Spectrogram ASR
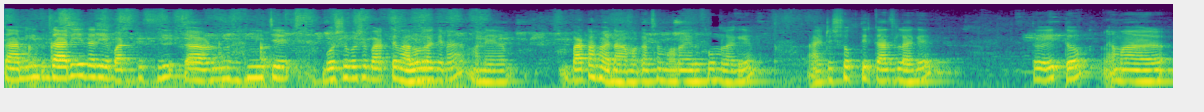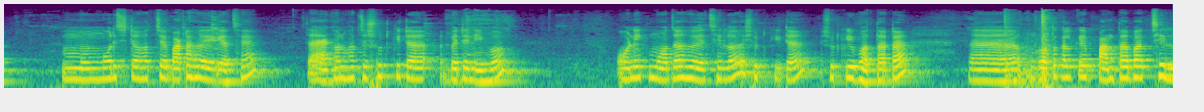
তা আমি কিন্তু দাঁড়িয়ে দাঁড়িয়ে বাটতেছি কারণ নিচে বসে বসে বাটতে ভালো লাগে না মানে বাটা হয় না আমার কাছে, মনে হয় এরকম লাগে। আর একটু শক্তির কাজ লাগে। তো এই তো আমার মরিচটা হচ্ছে বাটা হয়ে গেছে। তা এখন হচ্ছে শুটকিটা বেটে নিব। অনেক মজা হয়েছিল শুটকিটা শুটকির ভর্তাটা। গতকালকে পান্তা ভাত ছিল,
